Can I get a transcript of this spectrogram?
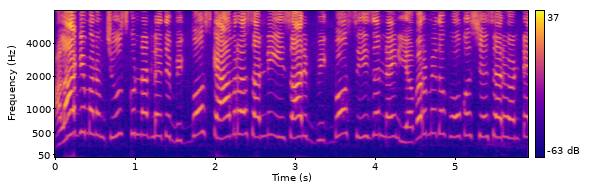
అలాగే మనం చూసుకున్నట్లయితే బిగ్ బాస్ కెమెరాస్ అన్ని ఈసారి బిగ్ బాస్ సీజన్ నైన్ ఎవరి మీద ఫోకస్ చేశారు అంటే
